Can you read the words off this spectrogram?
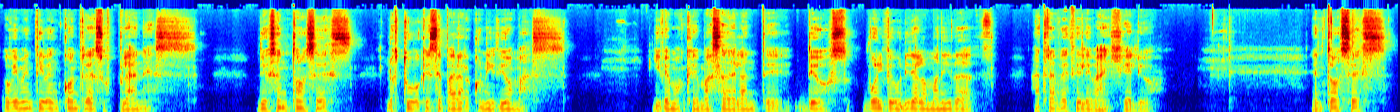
obviamente iba en contra de sus planes. Dios entonces los tuvo que separar con idiomas. Y vemos que más adelante Dios vuelve a unir a la humanidad a través del Evangelio. Entonces,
